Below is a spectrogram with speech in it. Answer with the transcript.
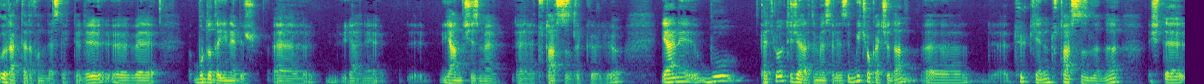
Irak tarafını destekledi e, ve burada da yine bir e, yani yan çizme, e, tutarsızlık görülüyor. Yani bu petrol ticareti meselesi birçok açıdan e, Türkiye'nin tutarsızlığını, işte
